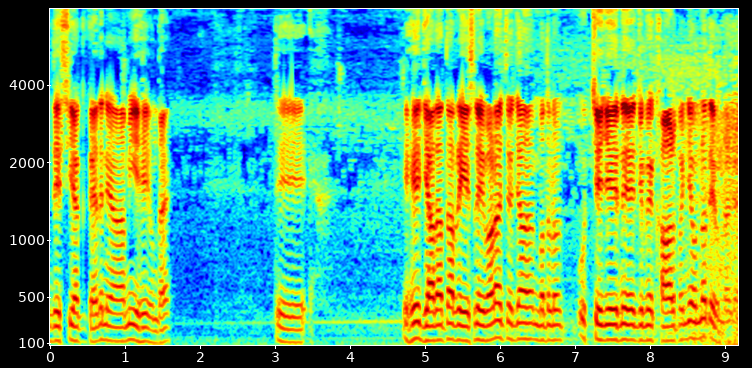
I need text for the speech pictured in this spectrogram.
ਦੇਸੀ ਅੱਕ ਕਹਿੰਦੇ ਨੇ ਆਮ ਹੀ ਇਹ ਹੁੰਦਾ ਹੈ। ਤੇ ਇਹ ਜ਼ਿਆਦਾਤਰ ਰੇਸਲੇ ਵਾੜਾਂ ਚ ਜਾਂ ਮਤਲਬ ਉੱਚੇ ਜੇ ਨੇ ਜਿਵੇਂ ਖਾਲ ਪਈਆਂ ਉਹਨਾਂ ਤੇ ਹੁੰਦਾ ਹੈ।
